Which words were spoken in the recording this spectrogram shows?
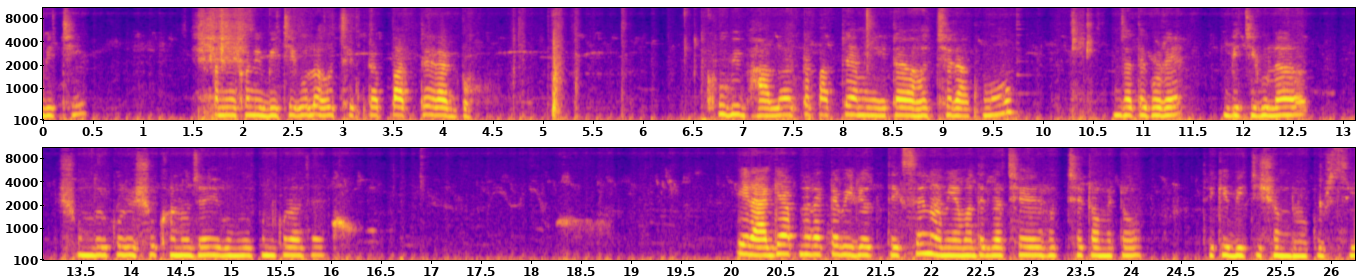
বিচি। আমি এখন এই বিচিগুলো হচ্ছে একটা পাত্রে রাখব। খুবই ভালো একটা পাত্রে আমি এটা হচ্ছে রাখব, যাতে করে বিচিগুলা সুন্দর করে শুকানো যায় এবং রোপণ করা যায়। এর আগে আপনারা একটা ভিডিও দেখছেন, আমি আমাদের গাছের হচ্ছে টমেটো থেকে বিচি সংগ্রহ করছি।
